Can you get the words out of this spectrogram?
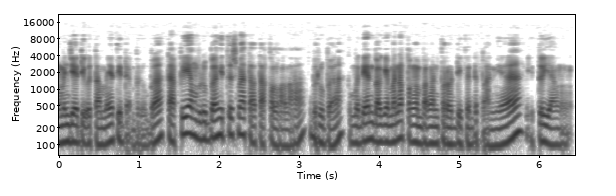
Yang menjadi utamanya tidak berubah, tapi yang berubah itu sebenarnya tata kelola berubah. Kemudian bagaimana pengembangan prodi ke depannya itu yang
